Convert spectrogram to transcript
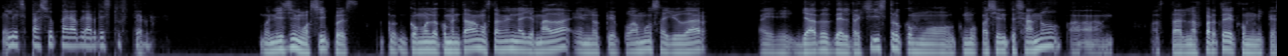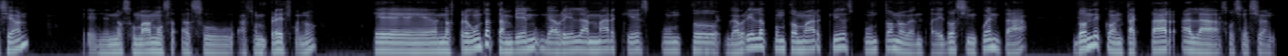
el espacio para hablar de estos temas. Buenísimo, sí, pues como lo comentábamos también en la llamada, en lo que podamos ayudar eh, ya desde el registro como, como paciente sano hasta la parte de comunicación, eh, nos sumamos a su, a su empresa, ¿no? Eh, nos pregunta también Gabriela Márquez, punto, Gabriela.márquez.9250, ¿dónde contactar a la asociación?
